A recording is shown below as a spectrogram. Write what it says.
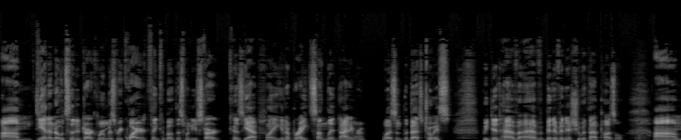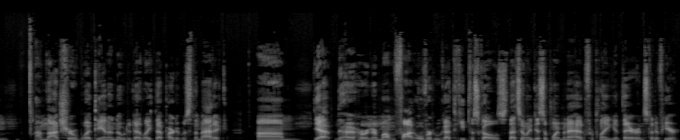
um, Deanna notes that a dark room is required. Think about this when you start, because yeah, playing in a bright sunlit dining room wasn't the best choice. We did have have a bit of an issue with that puzzle. Um, I'm not sure what Deanna noted. I like that part; it was thematic. Um, yeah, uh, her and her mom fought over who got to keep the skulls. That's the only disappointment I had for playing it there instead of here.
